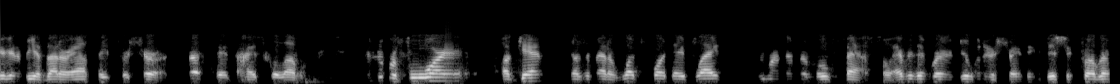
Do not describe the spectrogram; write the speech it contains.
you're going to be a better athlete for sure, especially at the high school level. Number four, again, doesn't matter what sport they play, we want them to move fast. So everything we're going to do in our strength and conditioning program,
